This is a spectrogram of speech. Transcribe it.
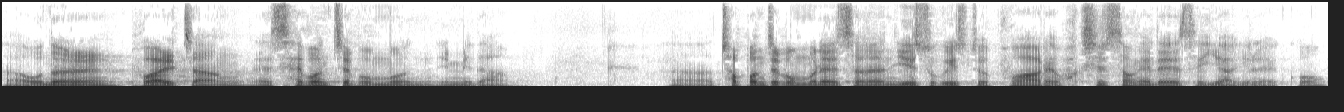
아, 오늘 부활장 세 번째 본문입니다. 아, 첫 번째 본문에서는 예수 그리스도 부활의 확실성에 대해서 이야기를 했고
